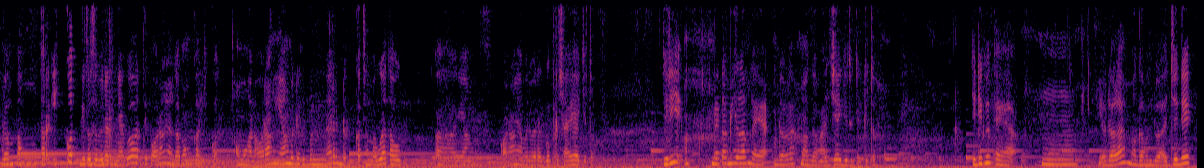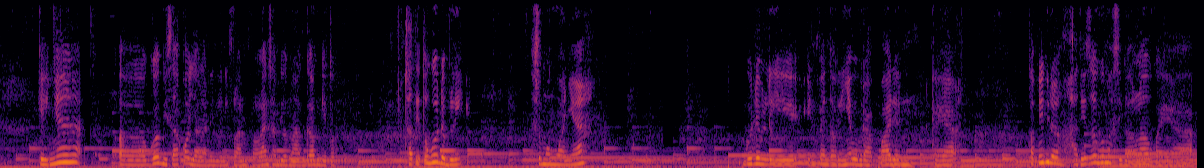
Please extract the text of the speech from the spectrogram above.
gampang terikut gitu sebenarnya. Gue tipe orang yang gampang keikut omongan orang yang bener-bener deket sama gue atau uh, yang orang yang bener-bener gue percaya gitu. Jadi mereka bilang kayak udahlah magang aja gitu gitu gitu jadi gue kayak hmm ya udahlah magang dulu aja deh kayaknya uh, gue bisa kok jalanin ini pelan-pelan sambil magang gitu. Saat itu gue udah beli semuanya. Gue udah beli inventorinya beberapa dan kayak tapi dalam hati itu gue masih galau kayak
